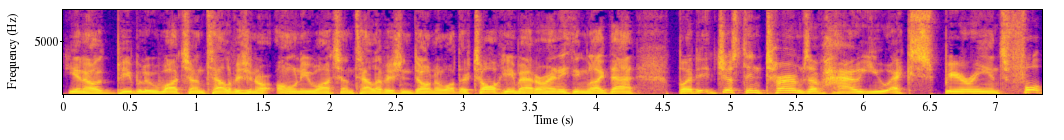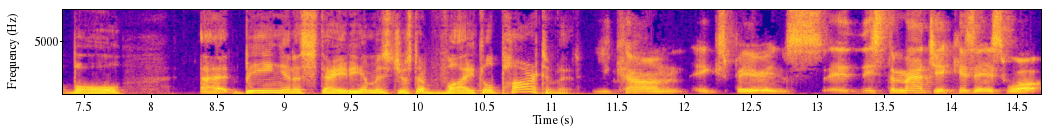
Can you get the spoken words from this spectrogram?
you know, people who watch on television or only watch on television don't know what they're talking about or anything like that, but just in terms of how you experience football – uh, being in a stadium is just a vital part of it. You can't experience it's the magic, is it? It's what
